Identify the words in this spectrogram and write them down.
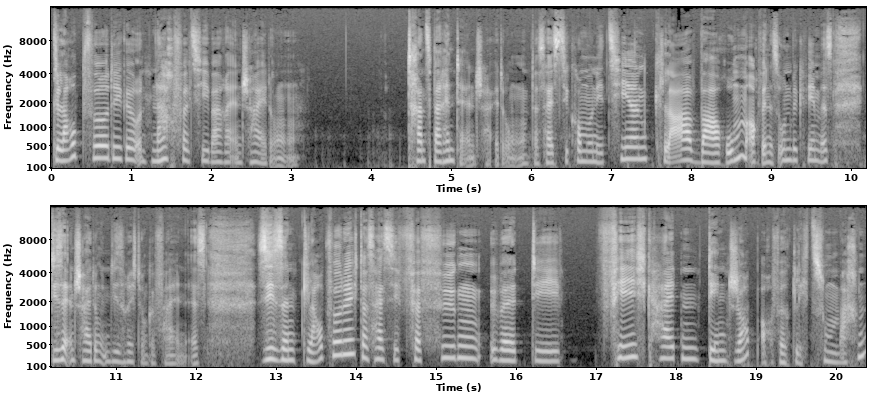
glaubwürdige und nachvollziehbare Entscheidungen transparente Entscheidungen. Das heißt, sie kommunizieren klar, warum, auch wenn es unbequem ist, diese Entscheidung in diese Richtung gefallen ist. Sie sind glaubwürdig, das heißt, sie verfügen über die Fähigkeiten, den Job auch wirklich zu machen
